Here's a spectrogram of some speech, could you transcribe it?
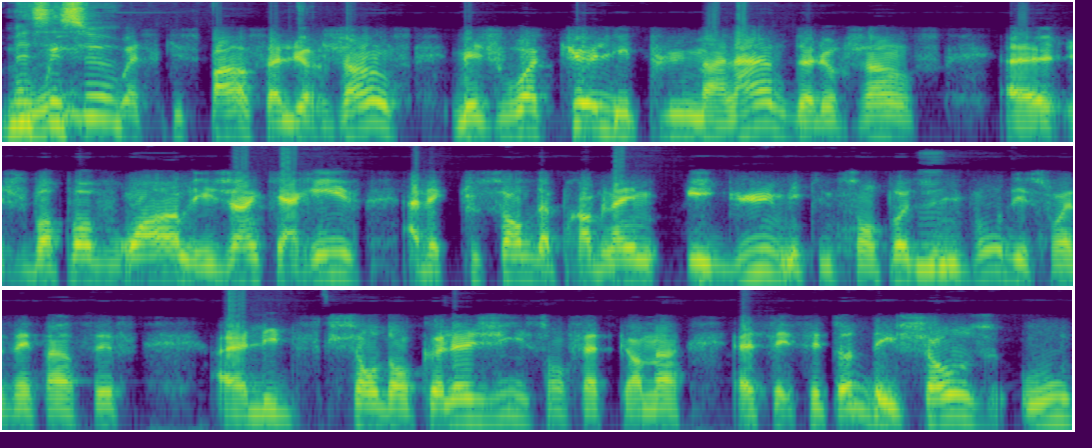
Mais oui, sûr. je vois ce qui se passe à l'urgence, mais je vois que les plus malades de l'urgence. Euh, je ne vais pas voir les gens qui arrivent avec toutes sortes de problèmes aigus, mais qui ne sont pas du mm. niveau des soins intensifs. Euh, les discussions d'oncologie sont faites comment? Euh, c'est toutes des choses où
